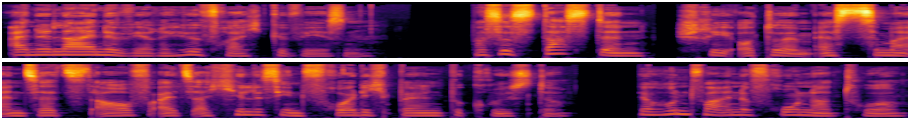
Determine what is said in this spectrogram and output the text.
Eine Leine wäre hilfreich gewesen. Was ist das denn? schrie Otto im Esszimmer entsetzt auf, als Achilles ihn freudig bellend begrüßte. Der Hund war eine Frohnatur,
